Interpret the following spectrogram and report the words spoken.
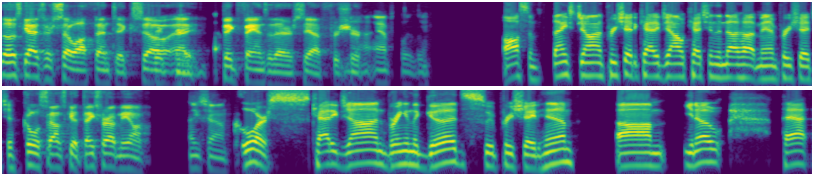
Those guys are so authentic. So Big uh, big fans of theirs. Yeah, for sure. Yeah, absolutely. Awesome. Thanks, John. Appreciate it, Caddie John. We'll catch you in the Nut Hut, man. Appreciate you. Cool. Sounds good. Thanks for having me on. Thanks, Sean. Of course, Caddie John bringing the goods. We appreciate him. Um, you know, Pat,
